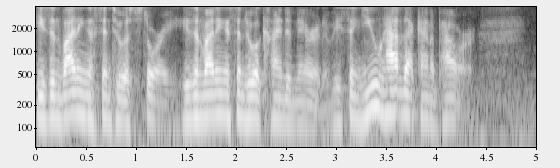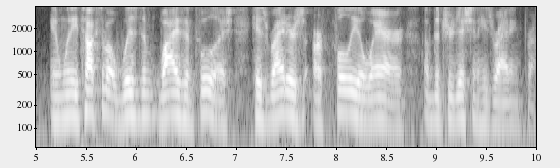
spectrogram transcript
He's inviting us into a story. He's inviting us into a kind of narrative. He's saying, You have that kind of power. And when he talks about wisdom, wise and foolish, his writers are fully aware of the tradition he's writing from.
